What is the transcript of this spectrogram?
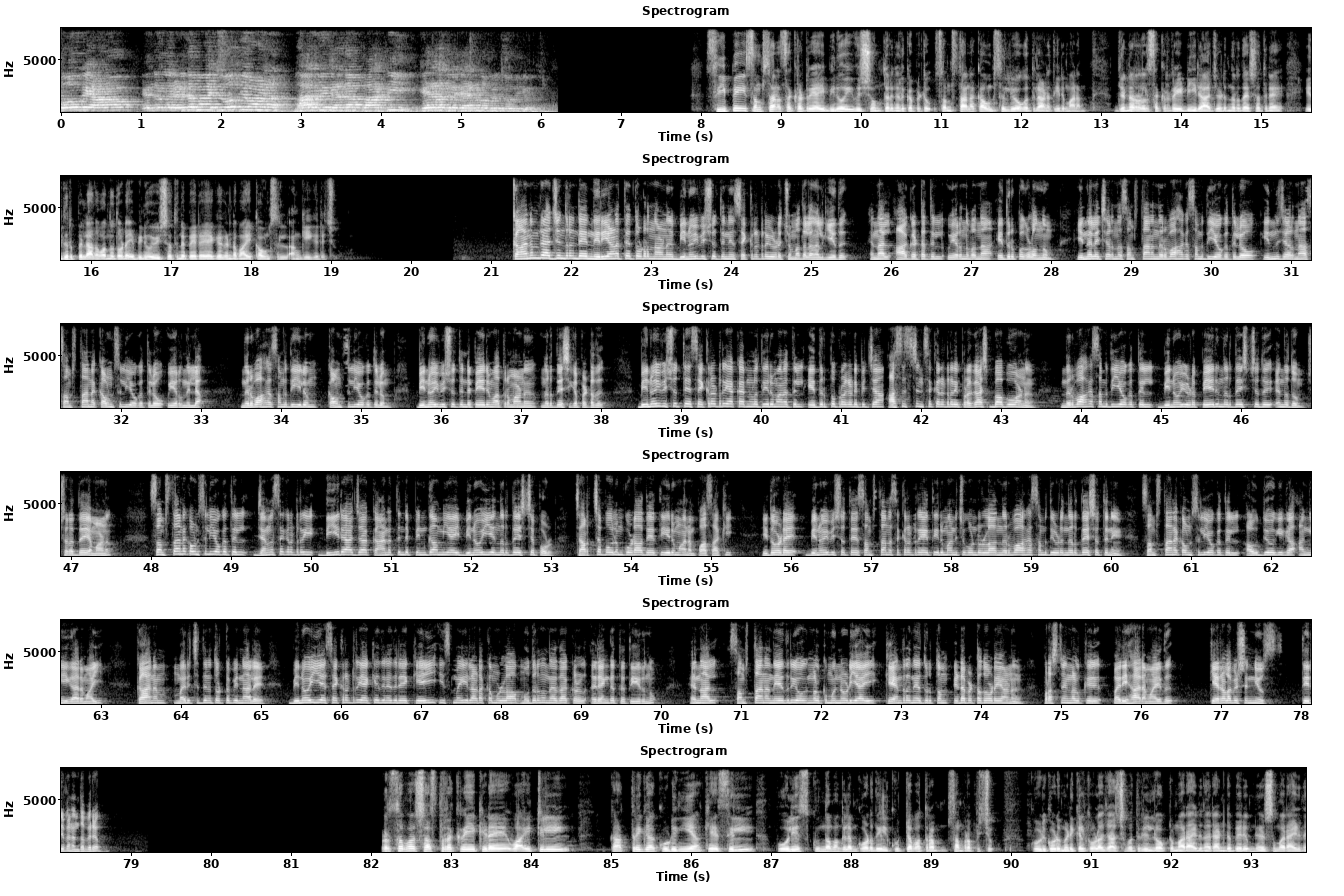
പോവുകയാണോ എന്നുള്ള ലളിതമായ ചോദ്യമാണ് ഭാരതീയ ജനതാ പാർട്ടി കേരളത്തിലെ ജനങ്ങളോട് ചോദിക്കുന്നത്. സി പി ഐ സംസ്ഥാന സെക്രട്ടറിയായി ബിനോയ് വിശ്വം തിരഞ്ഞെടുക്കപ്പെട്ടു. സംസ്ഥാന കൗൺസിൽ യോഗത്തിലാണ് തീരുമാനം. ജനറൽ സെക്രട്ടറി ഡി രാജയുടെ നിർദ്ദേശത്തിന് എതിർപ്പില്ലാതെ വന്നതോടെ ബിനോയ് വിശ്വത്തിന്റെ പേര് ഏകകണ്ഠമായി കൗൺസിൽ അംഗീകരിച്ചു. കാനം രാജേന്ദ്രന്റെ നിര്യാണത്തെ തുടർന്നാണ് ബിനോയ് വിശ്വത്തിന് സെക്രട്ടറിയുടെ ചുമതല നൽകിയത്. എന്നാൽ ആ ഘട്ടത്തിൽ ഉയർന്നുവന്ന എതിർപ്പുകളൊന്നും ഇന്നലെ ചേർന്ന സംസ്ഥാന നിർവാഹക സമിതി യോഗത്തിലോ ഇന്ന് ചേർന്ന സംസ്ഥാന കൗൺസിൽ യോഗത്തിലോ ഉയർന്നില്ല. നിർവാഹക സമിതിയിലും കൗൺസിൽ യോഗത്തിലും ബിനോയ് വിശ്വത്തിന്റെ പേര് മാത്രമാണ് നിർദ്ദേശിക്കപ്പെട്ടത്. ബിനോയ് വിശ്വത്തെ സെക്രട്ടറിയാക്കാനുള്ള തീരുമാനത്തിൽ എതിർപ്പ് പ്രകടിപ്പിച്ച അസിസ്റ്റന്റ് സെക്രട്ടറി പ്രകാശ് ബാബുവാണ് നിർവാഹക സമിതി യോഗത്തിൽ ബിനോയിയുടെ പേര് നിർദ്ദേശിച്ചത് എന്നതും ശ്രദ്ധേയമാണ്. സംസ്ഥാന കൗൺസിൽ യോഗത്തിൽ ജനറൽ സെക്രട്ടറി ഡി രാജ കാനത്തിന്റെ പിൻഗാമിയായി ബിനോയിയെ നിർദ്ദേശിച്ചപ്പോൾ ചർച്ച പോലും കൂടാതെ തീരുമാനം പാസാക്കി. ഇതോടെ ബിനോയ് വിശ്വത്തെ സംസ്ഥാന സെക്രട്ടറിയായി തീരുമാനിച്ചുകൊണ്ടുള്ള നിർവാഹക സമിതിയുടെ നിർദ്ദേശത്തിന് സംസ്ഥാന കൗൺസിൽ യോഗത്തിൽ ഔദ്യോഗിക അംഗീകാരമായി. കാനം മരിച്ചതിന് തൊട്ടു പിന്നാലെ ബിനോയിയെ സെക്രട്ടറിയാക്കിയതിനെതിരെ കെ ഇ ഇസ്മയിൽ അടക്കമുള്ള മുതിർന്ന നേതാക്കൾ രംഗത്തെത്തിയിരുന്നു. എന്നാൽ സംസ്ഥാന നേതൃയോഗങ്ങൾക്ക് മുന്നോടിയായി കേന്ദ്ര നേതൃത്വം ഇടപെട്ടതോടെയാണ് പ്രശ്നങ്ങൾക്ക് പരിഹാരമായത്. Kerala vision news Thiruvananthapuram. പ്രസവ ശസ്ത്രക്രിയക്കിടെ വയറ്റിൽ കത്രിക കുടുങ്ങിയ കേസിൽ പോലീസ് കുന്നമംഗലം കോടതിയിൽ കുറ്റപത്രം സമർപ്പിച്ചു. കോഴിക്കോട് മെഡിക്കൽ കോളേജ് ആശുപത്രിയിൽ ഡോക്ടർമാരായിരുന്ന രണ്ടുപേരും നഴ്സുമാരായിരുന്ന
